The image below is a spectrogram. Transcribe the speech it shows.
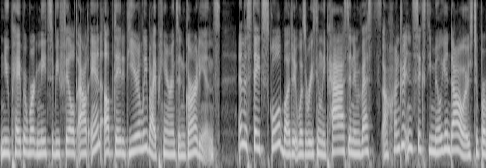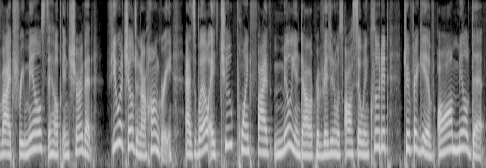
New paperwork needs to be filled out and updated yearly by parents and guardians. And the state's school budget was recently passed and invests $160 million to provide free meals to help ensure that fewer children are hungry. As well, a $2.5 million provision was also included to forgive all meal debt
